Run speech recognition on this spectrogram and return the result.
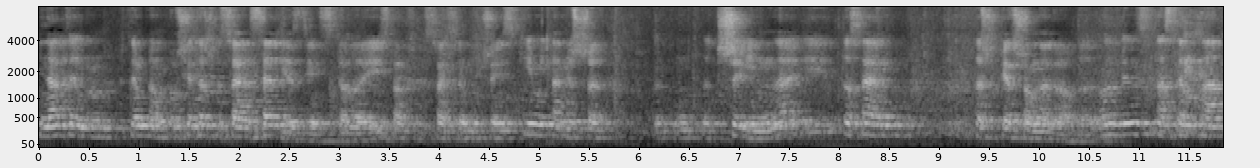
I na tym, w tym konkursie też wysłałem serię zdjęć z kolei z, Państwem Buczyńskim i tam jeszcze y, y, trzy inne i dostałem też pierwszą nagrodę. No więc następna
